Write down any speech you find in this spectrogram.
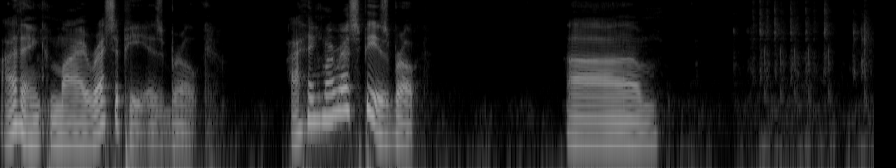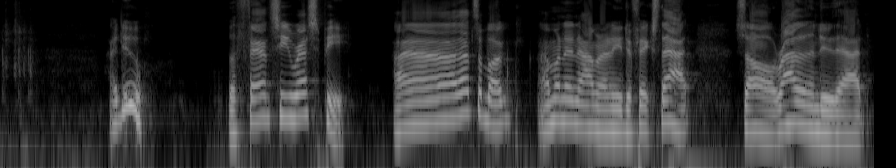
I think my recipe is broke. I think my recipe is broke. Um, I do. The fancy recipe. Uh, that's a bug. I'm gonna I'm gonna need to fix that. So rather than do that,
